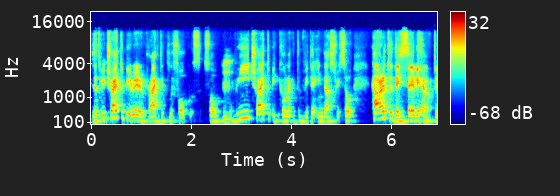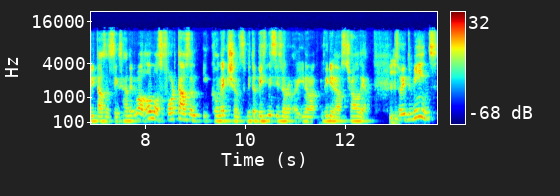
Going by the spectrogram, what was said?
that we try to be really practically focused. So mm-hmm. we try to be connected with the industry. So currently they say we have 3,600, well, almost 4,000 connections with the businesses or you know within Australia. Mm-hmm. So it means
